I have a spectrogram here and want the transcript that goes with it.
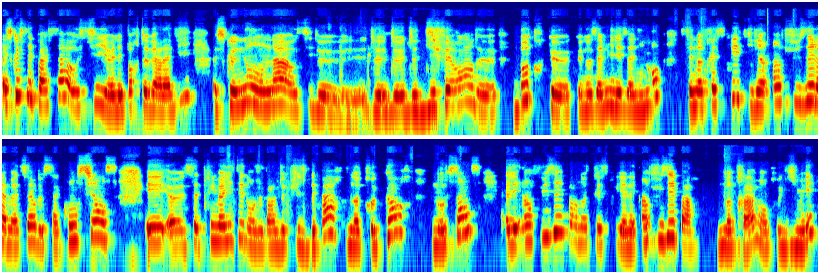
Est-ce que c'est pas ça aussi les portes vers la vie? Ce que nous, on a aussi de, de, de, de différents, de, d'autres que, nos amis les animaux, c'est notre esprit qui vient infuser la matière de sa conscience. Et euh, cette primalité dont je parle depuis le départ, notre corps, nos sens, elle est infusée par notre esprit, elle est infusée par notre âme, entre guillemets,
